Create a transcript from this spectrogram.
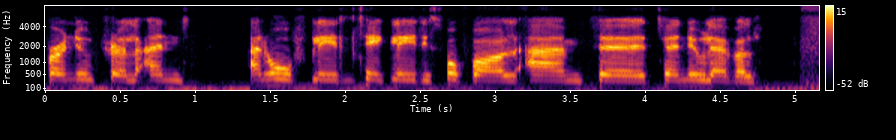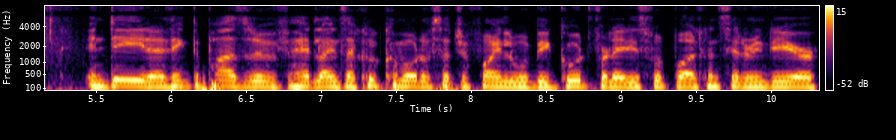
for neutral and, and hopefully it'll take ladies football to, to a new level. Indeed, I think the positive headlines that could come out of such a final would be good for ladies football, considering the year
